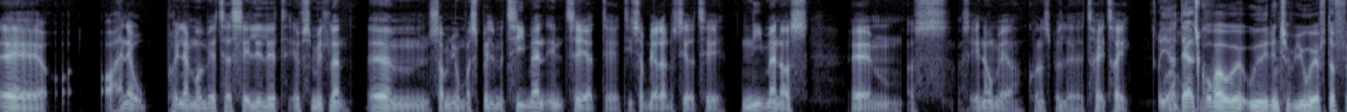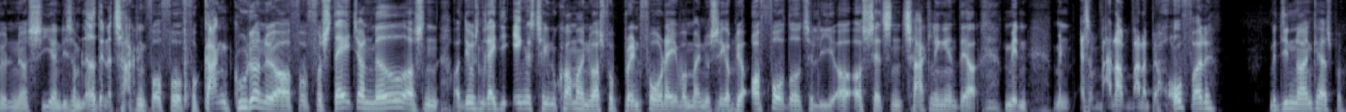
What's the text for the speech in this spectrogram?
Øh, og, og han er jo på en eller anden måde med til at sælge lidt FC Midtland, øhm, som jo må spille med 10 mand, indtil at øh, de så bliver reduceret til 9 mand også. Øhm, og, og så ender jo med at kun at spille øh, 3-3. Ja, Dalsgaard var jo øh, ude i et interview efterfølgende og siger, at han ligesom lavede den her takling for at få, få gang i gutterne og få, få stadion med. Og, sådan, og det er jo sådan en rigtig engelsk ting. Nu kommer han jo også fra Brentford af, hvor man jo sikkert bliver opfordret til lige at, at sætte sådan en takling ind der. Men, men altså, var der, var der behov for det? Med dine nøgne, Kasper?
